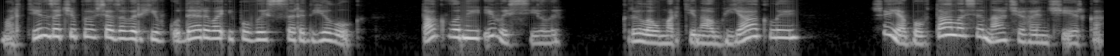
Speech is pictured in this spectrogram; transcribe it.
Мартін зачепився за верхівку дерева і повис серед гілок. Так вони і висіли. Крила у Мартіна об'якли, шия бовталася, наче ганчірка.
